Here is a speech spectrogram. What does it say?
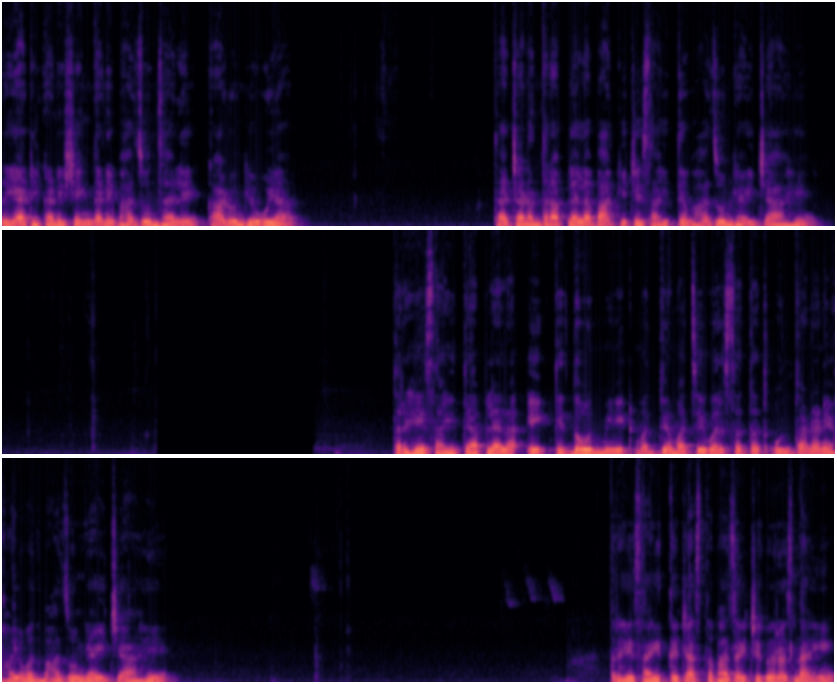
तर या ठिकाणी शेंगदाणे भाजून झाले काढून घेऊया. त्याच्यानंतर आपल्याला बाकीचे साहित्य भाजून घ्यायचे आहे. तर हे साहित्य आपल्याला एक ते दोन मिनिट मध्यम आचेवर सतत उलतानाने हलवत भाजून घ्यायचे आहे. तर हे साहित्य जास्त भाजायची गरज नाही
